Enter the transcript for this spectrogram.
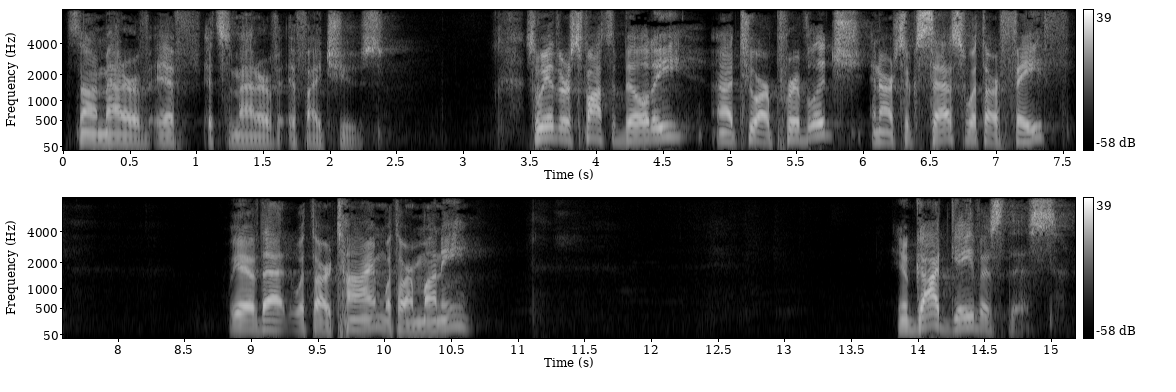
It's not a matter of if, it's a matter of if I choose. So we have the responsibility uh, to our privilege and our success with our faith. We have that with our time, with our money. You know, God gave us this.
